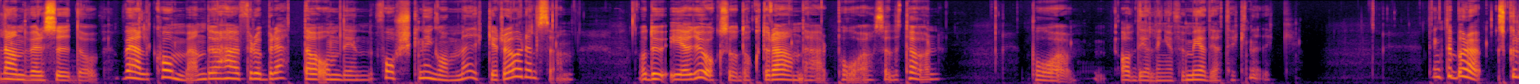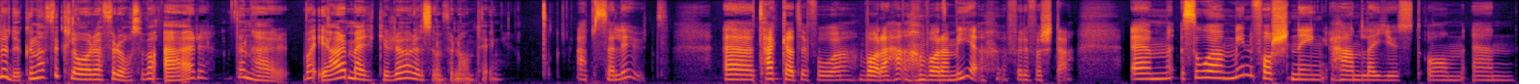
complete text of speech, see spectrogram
Landver Sydow, välkommen. Du är här för att berätta om din forskning om makerrörelsen. Och du är ju också doktorand här på Södertörn på avdelningen för mediateknik. Tänkte bara, skulle du kunna förklara för oss vad är den här, vad är makerrörelsen för någonting? Absolut. Eh, tack att jag får vara, vara med för det första. Um, så min forskning handlar just om en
